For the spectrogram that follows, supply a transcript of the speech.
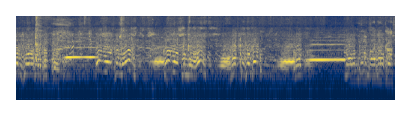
Thank you.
